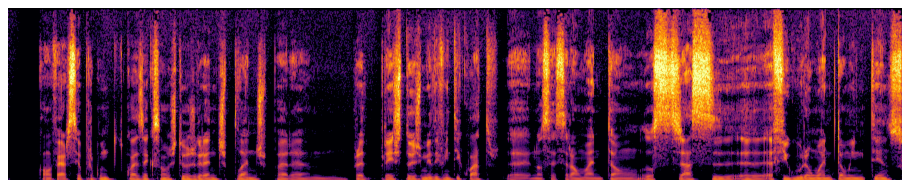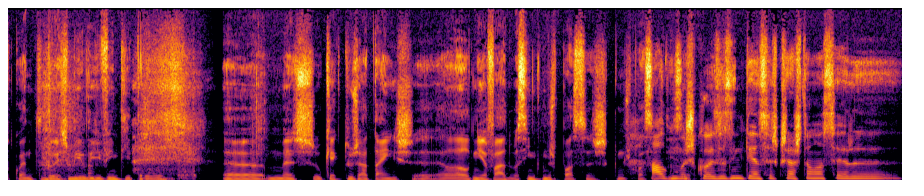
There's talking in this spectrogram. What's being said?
a conversa, eu pergunto quais é que são os teus grandes planos para, hum, para, para este 2024. Uh, não sei se será um ano tão. ou se já se uh, afigura um ano tão intenso quanto 2023. uh, mas o que é que tu já tens uh, alinhavado assim que nos possas, que nos possas algumas dizer? coisas intensas que já estão a ser. eh,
